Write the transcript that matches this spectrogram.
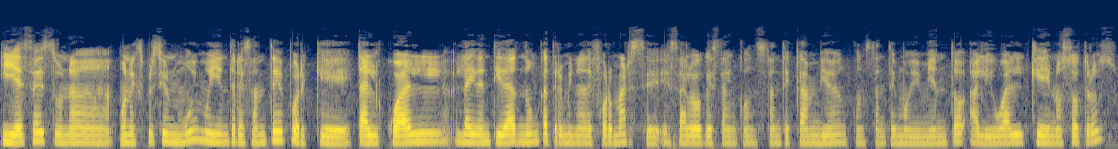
Y esa es una, una expresión muy, muy interesante porque tal cual la identidad nunca termina de formarse, es algo que está en constante cambio, en constante movimiento, al igual que nosotros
